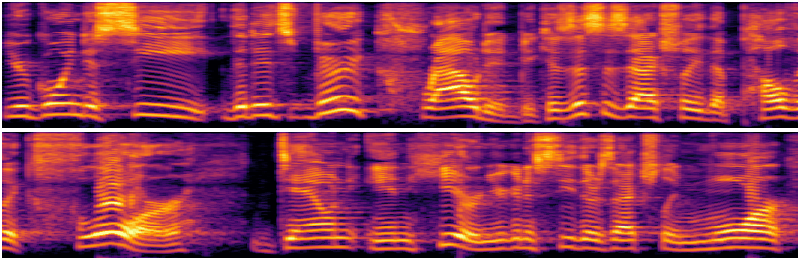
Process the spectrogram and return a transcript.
you're going to see that it's very crowded because this is actually the pelvic floor down in here. And you're going to see there's actually more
